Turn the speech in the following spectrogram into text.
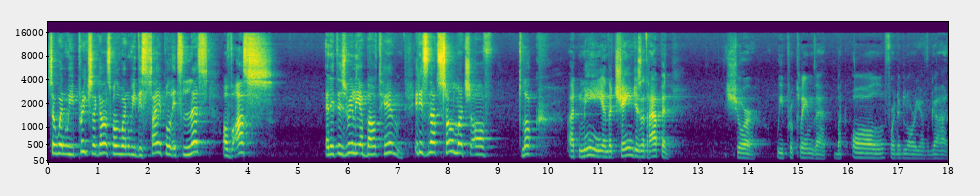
So when we preach the gospel, when we disciple, it's less of us and it is really about Him. It is not so much of, look at me and the changes that happen. Sure, we proclaim that, but all for the glory of God.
